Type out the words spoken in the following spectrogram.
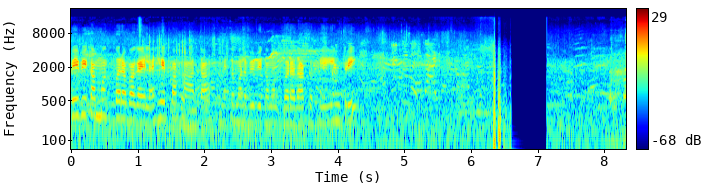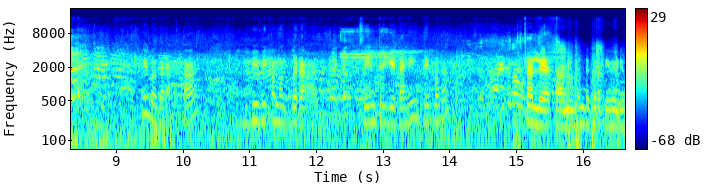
बेबी का मकबरा बघायला. हे पहा आता मी तुम्हाला बेबी का मकबरा दाखवते. एंट्री हे बघा आता बेबी का मकबरा एंट्री गेट आहे. इथे बघा. चाललोय आता आम्ही. बंद करते व्हिडिओ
